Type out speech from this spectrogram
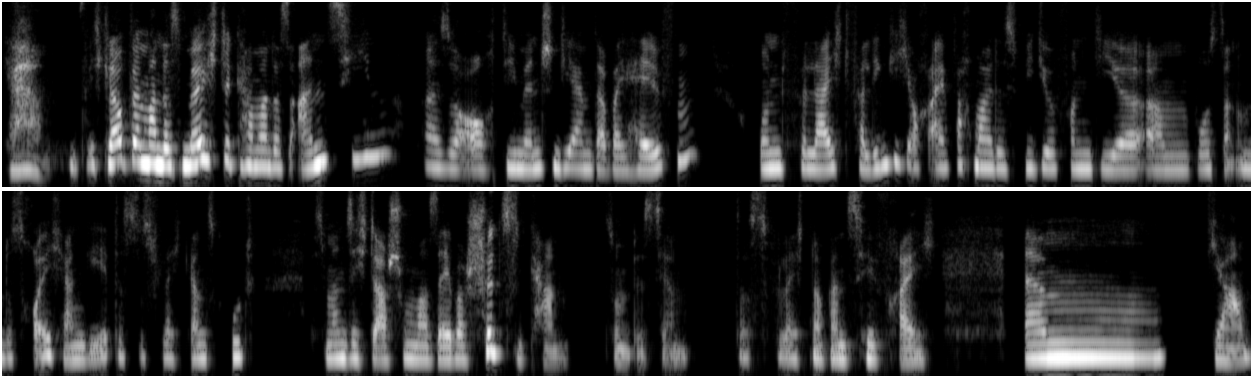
ja, ich glaube, wenn man das möchte, kann man das anziehen. Also auch die Menschen, die einem dabei helfen. Und vielleicht verlinke ich auch einfach mal das Video von dir, ähm, wo es dann um das Räuchern geht. Das ist vielleicht ganz gut, dass man sich da schon mal selber schützen kann. So ein bisschen. Das ist vielleicht noch ganz hilfreich. Ähm, ja,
